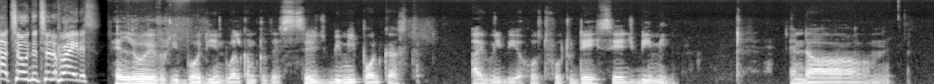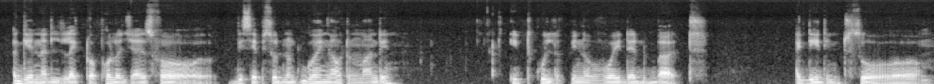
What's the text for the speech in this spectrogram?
now tuned into the greatest. Hello, everybody, and welcome to the Sage Be Me podcast. I will be your host for today, Sage Be Me. And um, again, I'd like to apologize for this episode not going out on Monday. It could have been avoided, but I didn't. So um,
